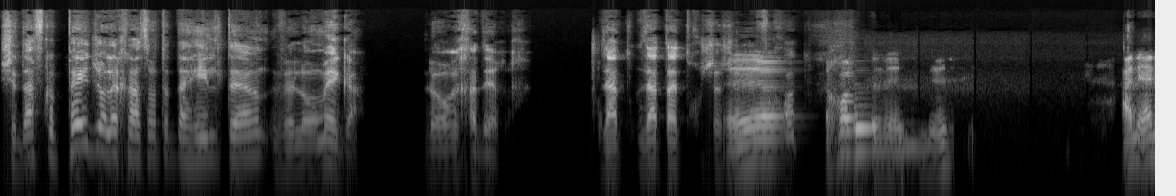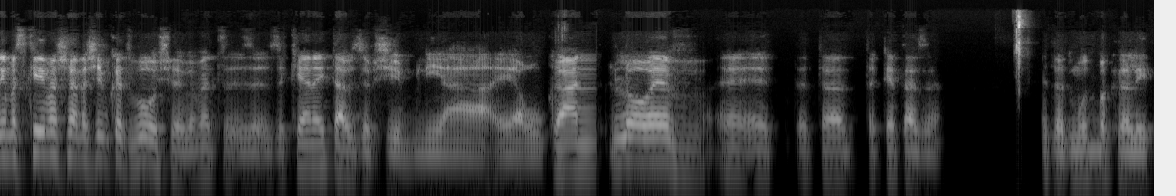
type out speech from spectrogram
שדווקא פייג' הולך לעשות את ה heel turn ולא אומגה, לאורך הדרך. זו הייתה התחושה שלי אה, לפחות. יכול להיות. אני, אני מסכים עם מה שאנשים כתבו, שבאמת זה, זה כן הייתה איזושהי בנייה אה, ארוכה, אני לא אוהב את, את, את הקטע הזה, את הדמות בכללי.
